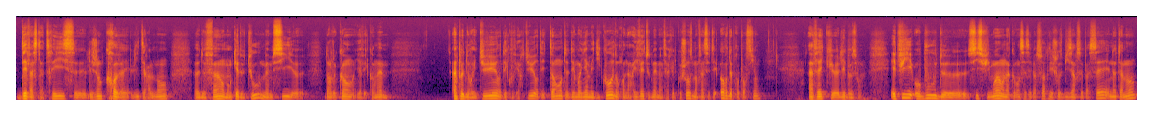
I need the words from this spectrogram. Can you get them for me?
dévastatrice, les gens crevaient littéralement de faim, on manquait de tout, même si dans le camp, il y avait quand même un peu de nourriture, des couvertures, des tentes, des moyens médicaux, donc on arrivait tout de même à faire quelque chose, mais enfin c'était hors de proportion avec euh, les besoins. Et puis au bout de 6-8 mois, on a commencé à s'apercevoir que des choses bizarres se passaient, notamment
